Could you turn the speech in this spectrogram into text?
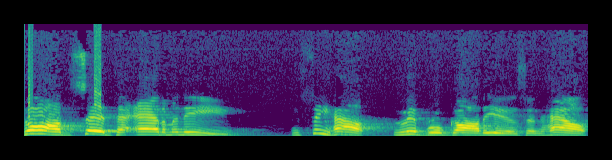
God said to Adam and Eve, and see how liberal God is and how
